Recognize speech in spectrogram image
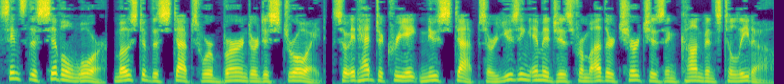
Since the Civil War, most of the steps were burned or destroyed, so it had to create new steps or using images from other churches and convents Toledo.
